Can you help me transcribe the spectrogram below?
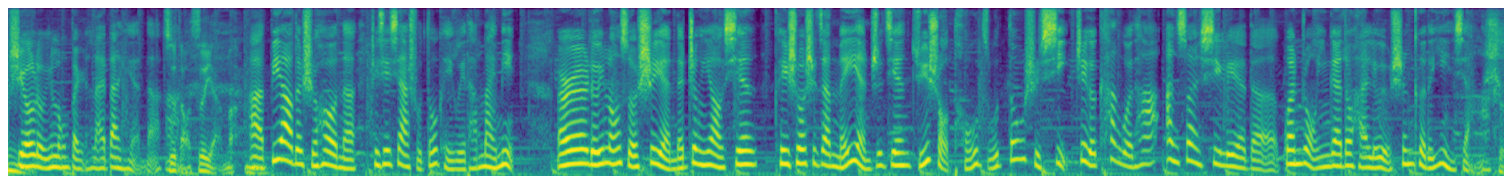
是由柳云龙本人来扮演的，自导自演嘛。啊，必要的时候呢，这些下属都可以为他卖命。而柳云龙所饰演的郑耀先，可以说是在眉眼之间举手投足都是戏。这个看过他暗算系列的观众，应该都还留有深刻的印象啊。是，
